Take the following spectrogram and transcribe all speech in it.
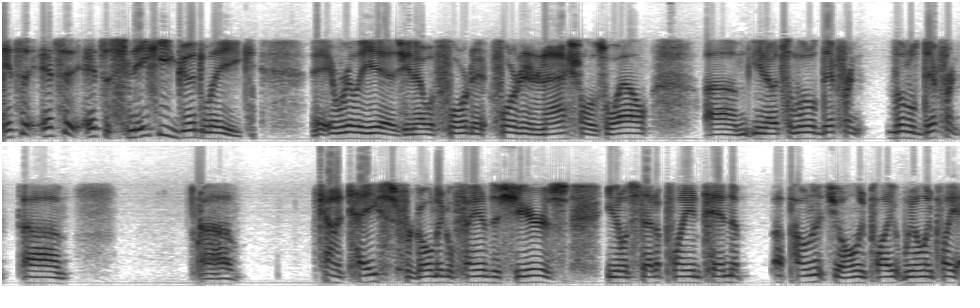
it's a it's a it's a sneaky good league. It really is. You know, with Florida Florida International as well. Um, you know, it's a little different, little different. Uh, uh, kind of taste for Golden Eagle fans this year is, you know, instead of playing ten to opponents. You only play. We only play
